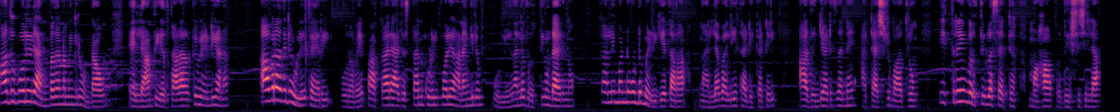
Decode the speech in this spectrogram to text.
അതുപോലെ ഒരു അൻപതെണ്ണമെങ്കിലും ഉണ്ടാവും. എല്ലാം തീർത്ഥാടകർക്ക് വേണ്ടിയാണ്. അവർ അതിന്റെ ഉള്ളിൽ കയറി. പുറമേ പാക്ക രാജസ്ഥാൻ കുടിൽ പോലെ ആണെങ്കിലും ഉള്ളിൽ നല്ല വൃത്തി ഉണ്ടായിരുന്നു കളിമണ്ണ് കൊണ്ട് മെഴുകിയ തറ നല്ല വലിയ തടിക്കട്ടിൽ അതിന്റെ അടുത്ത് തന്നെ അറ്റാച്ച്ഡ് ബാത്റൂം ഇത്രയും വൃത്തിയുള്ള സെറ്റപ്പ് മഹാ പ്രതീക്ഷിച്ചില്ല.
